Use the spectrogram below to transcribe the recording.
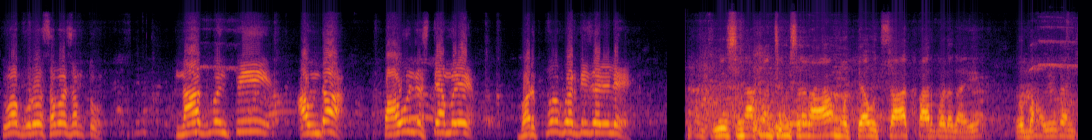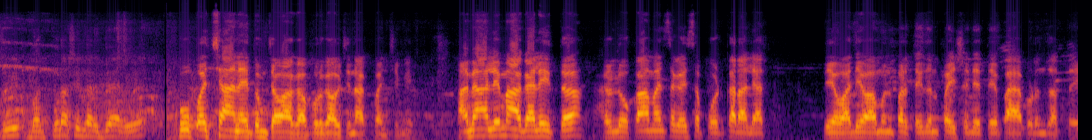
किंवा गृहसभा सांगतो. नागपंचमी औंधा पाऊल नसल्यामुळे भरपूर गर्दी झालेली आहे. पंचवीस नागपंचमी सण हा मोठ्या उत्साहात पार पडत आहे व भाविकांची भरपूर अशी गर्दी आहे. खूपच छान आहे तुमच्या वाघापूर गावची नागपंचमी. आम्ही आले मागायला इथं लोक आम्हाला सगळे सपोर्ट कराल्यात देवा देवा म्हणून प्रत्येक जण पैसे देते पाया पडून जाते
